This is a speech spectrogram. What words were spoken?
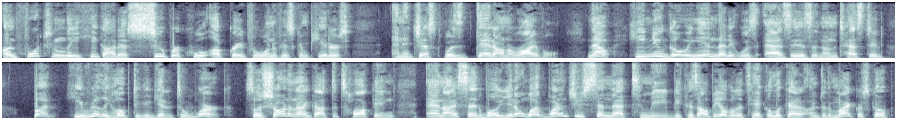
Unfortunately, he got a super cool upgrade for one of his computers and it just was dead on arrival. Now, he knew going in that it was as is and untested, but he really hoped he could get it to work. So Sean and I got to talking, and I said, well, you know what, why don't you send that to me, because I'll be able to take a look at it under the microscope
